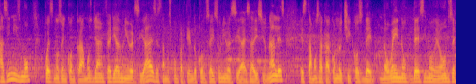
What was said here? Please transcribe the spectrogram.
Asimismo, pues nos encontramos ya en Feria de Universidades, estamos compartiendo con seis universidades adicionales, estamos acá con los chicos de noveno, décimo, de once,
